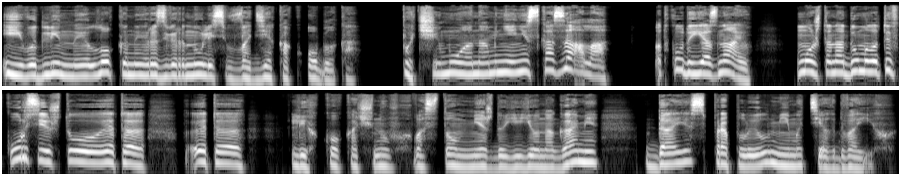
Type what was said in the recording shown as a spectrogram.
и его длинные локоны развернулись в воде, как облако. «Почему она мне не сказала?» «Откуда я знаю? Может, она думала, ты в курсе, что это... это...» Легко качнув хвостом между ее ногами, Дайес проплыл мимо тех двоих.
